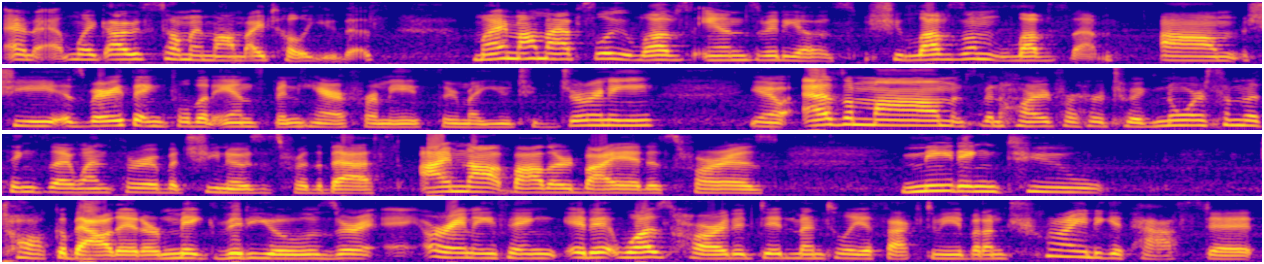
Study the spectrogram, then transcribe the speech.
And like I always tell my mom, I tell you this. My mom absolutely loves Anne's videos. She loves them, loves them. Um, she is very thankful that Anne's been here for me through my YouTube journey. You know, as a mom, it's been hard for her to ignore some of the things that I went through, but she knows it's for the best. I'm not bothered by it as far as needing to talk about it or make videos or or anything. It it was hard. It did mentally affect me, but I'm trying to get past it.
